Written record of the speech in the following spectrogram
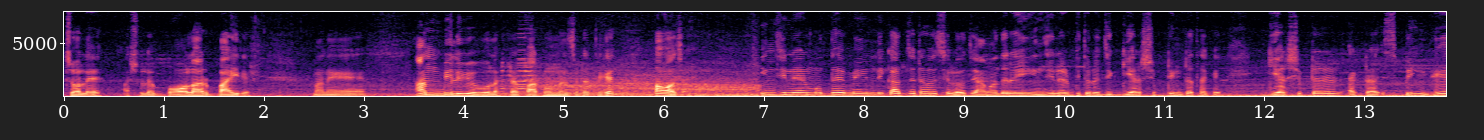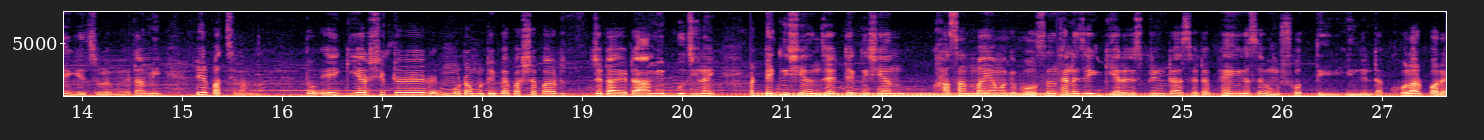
চলে, আসলে বল আর বাইরে। মানে আনবিলিভেবল একটা পারফরমেন্স এটা থেকে পাওয়া যায়। ইঞ্জিনের মধ্যে মেইনলি কাজ যেটা হয়েছিল যে আমাদের এই ইঞ্জিনের ভিতরে যে গিয়ার শিফটিংটা থাকে গিয়ার শিফটারের একটা স্প্রিং ভেঙে গিয়েছিল এবং এটা আমি টের পাচ্ছিলাম না। তো এই গিয়ার শিফটারের মোটামুটি ব্যাপার স্যাপার যেটা, এটা আমি বুঝি নাই। বাট টেকনিশিয়ান যে টেকনিশিয়ান হাসান ভাই আমাকে বলছেন, এখানে যে গিয়ারের স্প্রিংটা আছে, এটা ভেঙে গেছে এবং সত্যি ইঞ্জিনটা খোলার পরে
